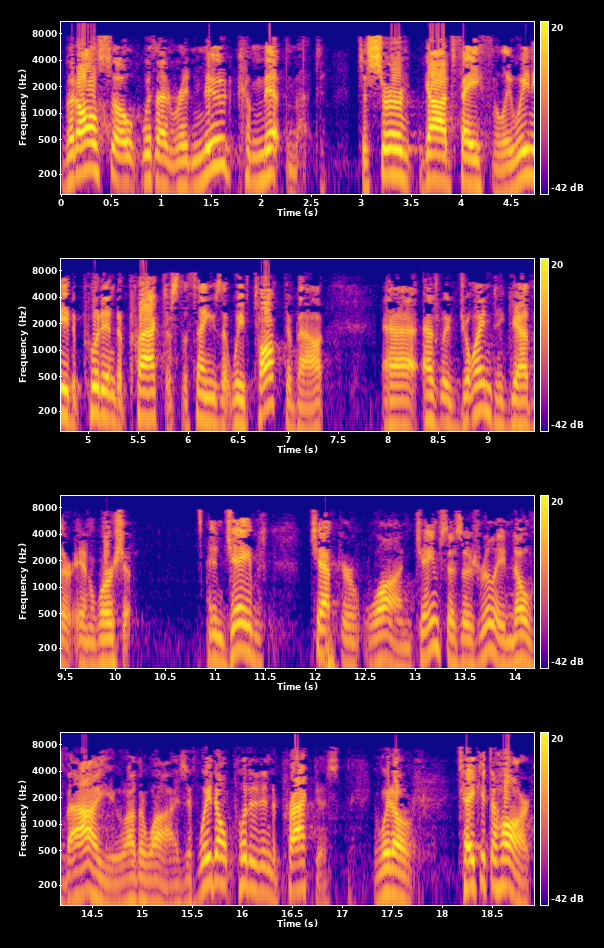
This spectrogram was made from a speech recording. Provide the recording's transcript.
but also with a renewed commitment to serve God faithfully, we need to put into practice the things that we've talked about uh, as we've joined together in worship. In James chapter 1, James says there's really no value otherwise. If we don't put it into practice, if we don't take it to heart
